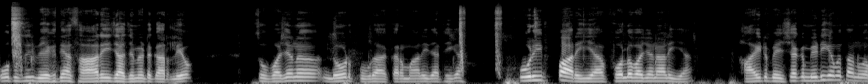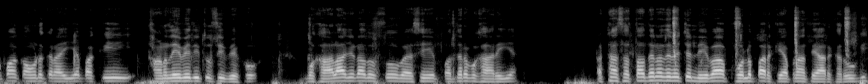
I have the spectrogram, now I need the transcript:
ਉਹ ਤੁਸੀਂ ਵੇਖਦੇ ਆ, ਸਾਰੀ ਜੱਜਮੈਂਟ ਕਰ ਲਿਓ। ਸੋ ਵਜਨ ਲੋਡ ਪੂਰਾ ਕਰਮ ਵਾਲੀ ਦਾ, ਠੀਕ ਆ? ਪੂਰੀ ਭਾਰੀ ਆ, ਫੁੱਲ ਵਜਨ ਵਾਲੀ ਆ। ਹਾਈਟ ਬੇਸ਼ੱਕ ਮੀਡੀਅਮ ਤੁਹਾਨੂੰ ਆਪਾਂ ਕਾਊਂਟ ਕਰਾਈ ਆ, ਬਾਕੀ ਥਣ ਦੇਵੇ ਦੀ ਤੁਸੀਂ ਵੇਖੋ। ਵਿਖਾਲਾ ਜਿਹੜਾ ਦੋਸਤੋ ਵੈਸੇ ਪੱਧਰ ਵਿਖਾ ਰਹੀ ਆ। ਅੱਠਾਂ ਸੱਤਾਂ ਦਿਨਾਂ ਦੇ ਵਿੱਚ ਲੇਵਾ ਫੁੱਲ ਭਰ ਕੇ ਆਪਣਾ ਤਿਆਰ ਕਰੂਗੀ।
